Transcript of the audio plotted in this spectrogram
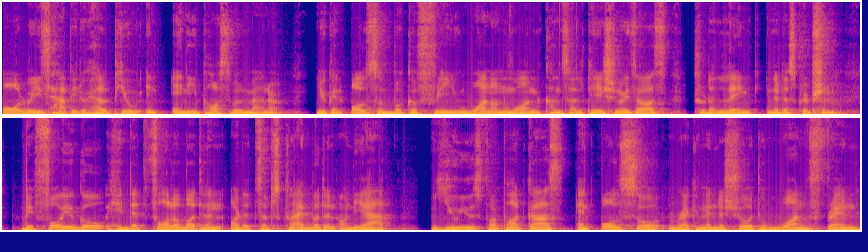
always happy to help you in any possible manner. You can also book a free one on one consultation with us through the link in the description. Before you go, hit that follow button or that subscribe button on the app you use for podcasts and also recommend the show to one friend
